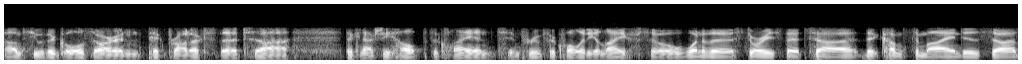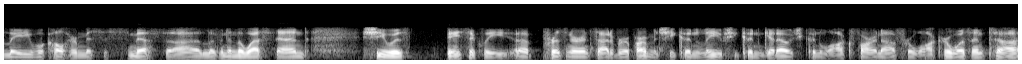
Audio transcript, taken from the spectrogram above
um, see what their goals are, and pick products that uh, that can actually help the client improve their quality of life. So one of the stories that uh, that comes to mind is uh, a lady we'll call her Mrs. Smith, uh, living in the West End she was basically a prisoner inside of her apartment. She couldn't leave. She couldn't get out. She couldn't walk far enough. Her walker wasn't uh,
